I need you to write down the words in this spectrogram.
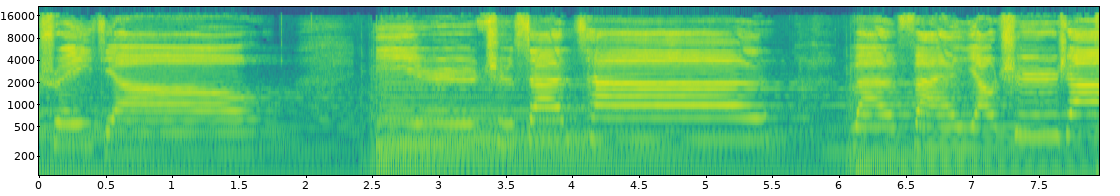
睡觉，一日吃三餐，晚饭要吃上。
